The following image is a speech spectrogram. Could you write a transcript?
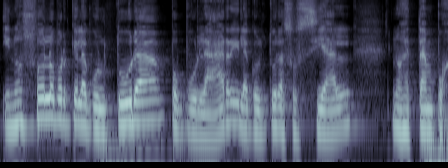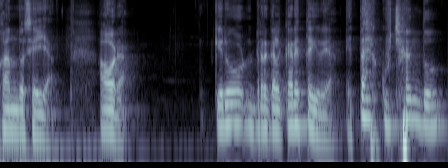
y no solo porque la cultura popular y la cultura social nos está empujando hacia allá. Ahora, quiero recalcar esta idea. Estás escuchando,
